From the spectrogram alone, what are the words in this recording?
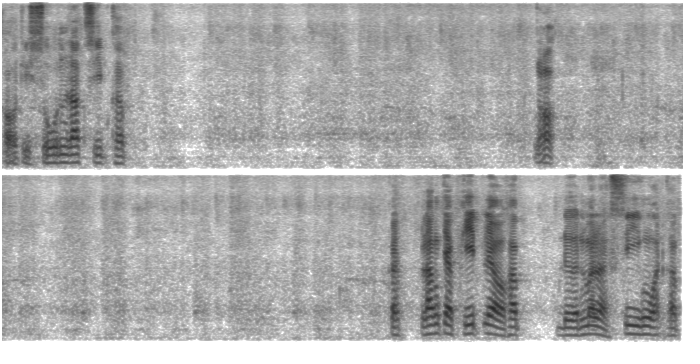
เข่าที่ศูนย์ลักสิบครับเนาะก็หลังจากพิษแล้วครับ เดินมาละสี่งวดครับ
